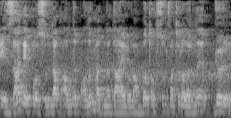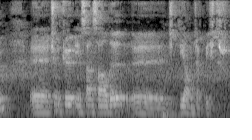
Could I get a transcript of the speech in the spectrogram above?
ecza deposundan alınıp alınmadığına dair olan botoksun faturalarını görün. E, çünkü insan sağlığı e, ciddiye alınacak bir iştir.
